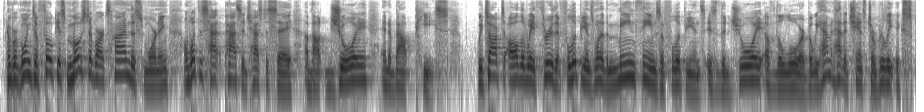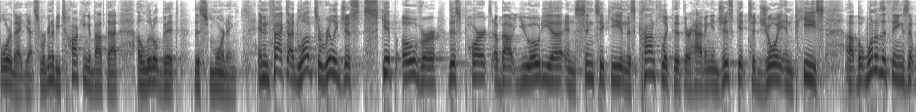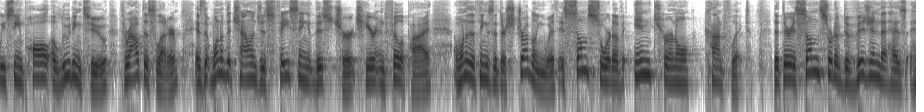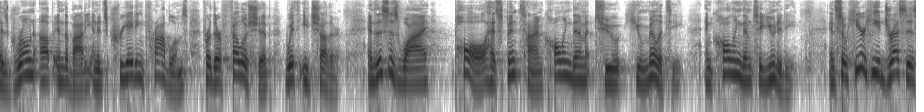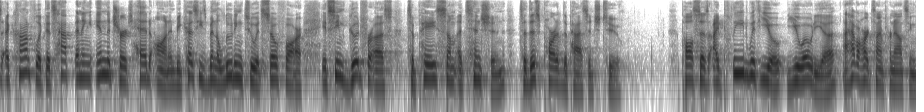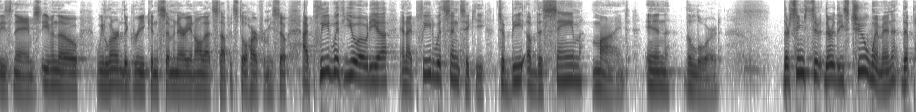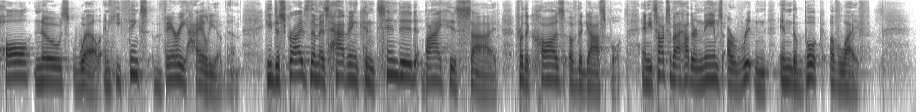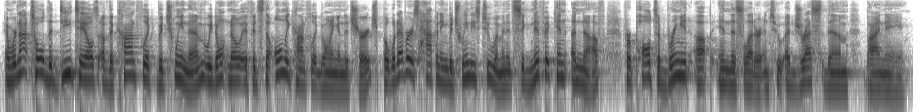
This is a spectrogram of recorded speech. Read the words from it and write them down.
And we're going to focus most of our time this morning on what this ha- passage has to say about joy and about peace. We talked all the way through that Philippians, one of the main themes of Philippians is the joy of the Lord, but we haven't had a chance to really explore that yet. So we're going to be talking about that a little bit this morning. And in fact, I'd love to really just skip over this part about Euodia and Syntyche and this conflict that they're having and just get to joy and peace. Uh, but one of the things that we've seen Paul alluding to throughout this letter is that one of the challenges facing this church here in Philippi, one of the things that they're struggling with is some sort of internal conflict. That there is some sort of division that has, has grown up in the body and it's creating problems for their fellowship with each other. And this is why Paul has spent time calling them to humility and calling them to unity. And so here he addresses a conflict that's happening in the church head on. And because he's been alluding to it so far, it seemed good for us to pay some attention to this part of the passage too. Paul says, I plead with Euodia. I have a hard time pronouncing these names, even though we learned the Greek in seminary and all that stuff. It's still hard for me. So I plead with Euodia and I plead with Syntyche to be of the same mind in the Lord. There seems to there are these two women that Paul knows well, and he thinks very highly of them. He describes them as having contended by his side for the cause of the gospel. And he talks about how their names are written in the book of life. And we're not told the details of the conflict between them. We don't know if it's the only conflict going in the church, but whatever is happening between these two women, it's significant enough for Paul to bring it up in this letter and to address them by name.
